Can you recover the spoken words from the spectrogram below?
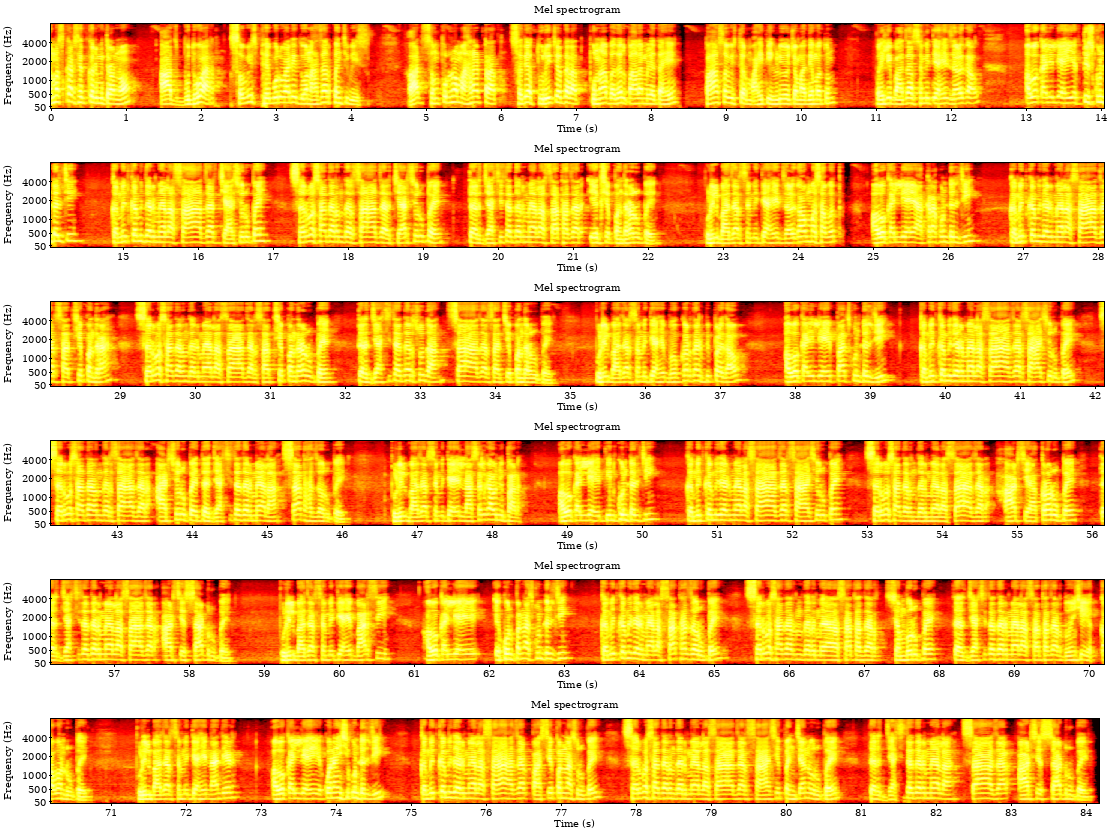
नमस्कार शेतकरी मित्रांनो. आज बुधवार सव्वीस फेब्रुवारी दोन हजार पंचवीस. आज संपूर्ण महाराष्ट्रात सध्या तुरीच्या दरात पुन्हा बदल पाहायला मिळत आहे. पहा सविस्तर माहिती व्हिडिओच्या माध्यमातून. पहिली बाजार समिती आहे जळगाव. आवक आलेली आहे एकतीस क्विंटलची. कमीत कमी दर मिळाला सहा हजार चारशे रुपये. सर्वसाधारण दर सहा हजार चारशे रुपये तर जास्तीचा दर मिळाला सात हजार एकशे पंधरा रुपये. पुढील बाजार समिती आहे जळगाव मसावत. आवक आलेली आहे अकरा क्विंटलची. कमीत कमी दरम्याला सहा हजार सातशे पंधरा सर्वसाधारण दरम्याला सहा हजार सातशे पंधरा रुपये तर जास्तीचा दरसुद्धा सहा हजार सातशे पंधरा रुपये. पुढील बाजार समिती आहे भोकरदान पिपळगाव. आवक आहे पाच क्विंटलची. कमीत कमी दरम्याला सहा हजार सहाशे रुपये सर्वसाधारण दर सहा हजार आठशे रुपये तर जास्तीचा दर मिळाला सात हजार रुपये. पुढील बाजार समिती आहे लासलगाव निफाड. आवक आहे तीन क्विंटलची. कमीत कमी दर मिळाला सहा हजार सहाशे रुपये सर्वसाधारण दर मिळाला सहा हजार आठशे अकरा रुपये तर जास्तीचा दर मिळाला सहा हजार आठशे साठ रुपये. पुढील बाजार समिती आहे बार्सी. अवकाली आहे एकोणपन्नास क्विंटलची. कमीत कमी दर मिळाला सात हजार रुपये. सर्वसाधारण दर मिळाला सात हजार शंभर रुपये. तर जास्तीचा दर मिळाला सात हजार दोनशे एक्कावन्न रुपये. पुढील बाजार समिती आहे नांदेड. आवक आहे एकोणऐंशी क्विंटलची. कमीत कमी दर मिळाला सहा हजार पाचशे पन्नास रुपये. सर्वसाधारण दर मिळाला सहा हजार सहाशे पंच्याण्णव रुपये. तर जास्तीचा दर मिळाला सहा हजार आठशे साठ रुपये.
